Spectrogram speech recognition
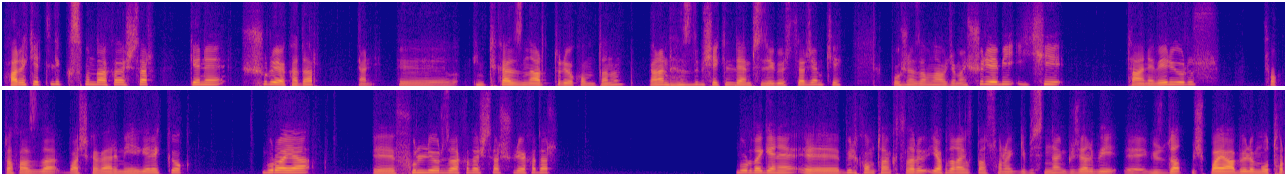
Hareketlilik kısmında arkadaşlar gene şuraya kadar yani e, intikal hızını arttırıyor komutanın. Ben hani hızlı bir şekilde hem size göstereceğim ki boşuna zaman harcamayın. Şuraya bir iki tane veriyoruz. Çok da fazla başka vermeye gerek yok. Buraya e, fullliyoruz arkadaşlar şuraya kadar. Burada gene e, bir komutan kıtaları yapıdan ayrıldıktan sonra gibisinden güzel bir e, %60 bayağı böyle motor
